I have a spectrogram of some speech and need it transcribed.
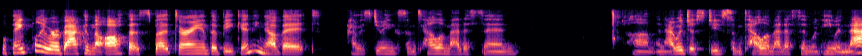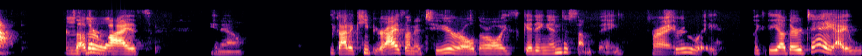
well, thankfully, we're back in the office, but during the beginning of it, I was doing some telemedicine. Um, and I would just do some telemedicine when he would nap. Because mm-hmm. otherwise, you know, you got to keep your eyes on a two year old. They're always getting into something. Right. Truly. Like the other day, I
